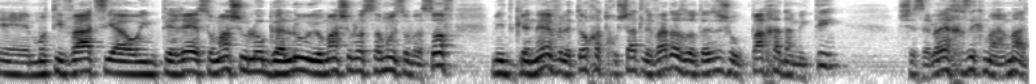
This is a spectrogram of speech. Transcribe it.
אה, מוטיבציה או אינטרס או משהו לא גלוי או משהו לא סמוי, זאת בסוף מתגנב לתוך התחושת לבד הזאת איזשהו פחד אמיתי, שזה לא יחזיק מעמד.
